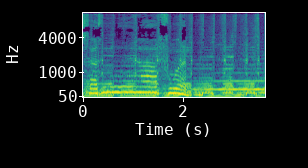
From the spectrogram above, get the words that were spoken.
Suddenly I flew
